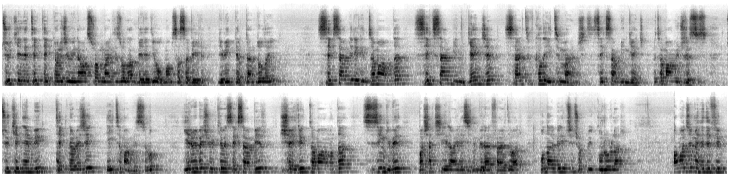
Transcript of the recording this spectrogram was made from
Türkiye'de tek teknoloji ve inovasyon merkezi olan belediye olmamız hasebiyle Living Lab'den dolayı 81 ilin tamamında 80 bin gence sertifikalı eğitim vermişiz. 80 bin genç ve tamamı ücretsiz. Türkiye'nin en büyük teknoloji eğitim hamlesi bu. 25 ülke ve 81 şehrin tamamında sizin gibi Başakşehir ailesinin birer ferdi var. Bunlar benim için çok büyük gururlar. Amacım ve hedefim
